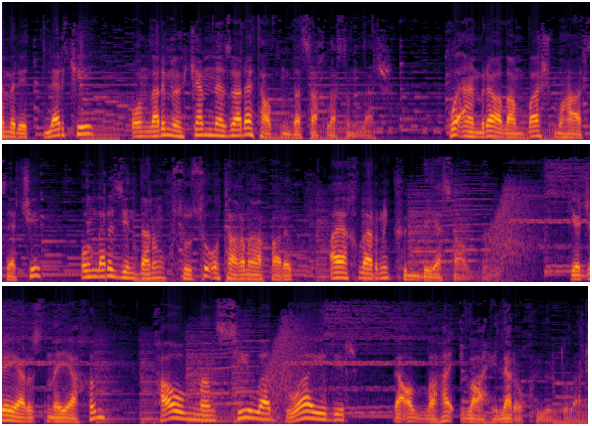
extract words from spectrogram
əmr etdilər ki, onları möhkəm nəzarət altında saxlasınlar. Bu əmri alan baş mühafizəçi onları zindanın xüsusi otağına aparıb ayaqlarını kündəyə saldı. Gecə yarısına yaxın Paulla Sila dua edir və Allaha ilahilər oxuyurdular.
